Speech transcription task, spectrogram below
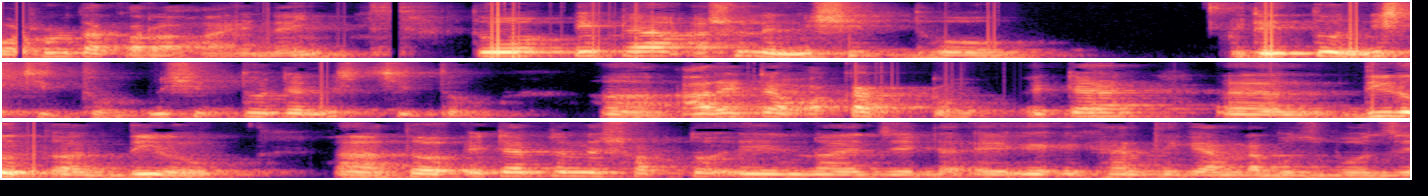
কঠোরতা করা হয় নাই। তো এটা আসলে নিষিদ্ধ। এটাই তো নিশ্চিত নিষিদ্ধ এটা নিশ্চিত। হ্যাঁ আর এটা অকাট্য এটা আহ, দৃঢ় আহ, তো এটার জন্য শর্ত এই নয় যে এটা এখান থেকে আমরা বুঝব যে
